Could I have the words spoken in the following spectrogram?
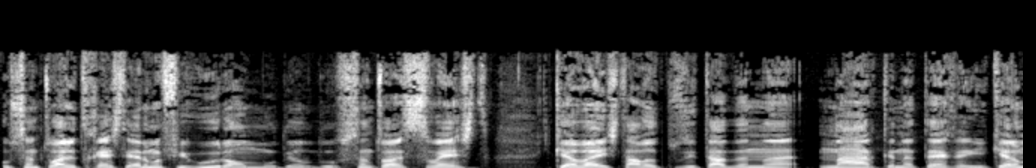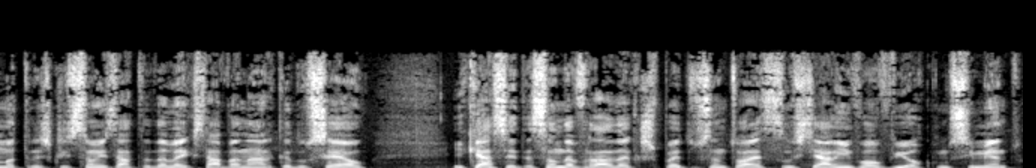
o santuário terrestre era uma figura ou um modelo do santuário celeste, que a lei estava depositada na, na arca na terra e que era uma transcrição exata da lei que estava na arca do céu, e que a aceitação da verdade a respeito do santuário celestial envolvia o conhecimento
